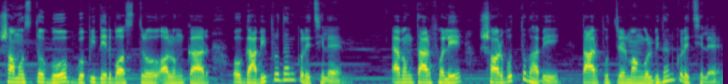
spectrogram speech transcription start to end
সমস্ত গোপ গোপীদের বস্ত্র অলঙ্কার ও গাবি প্রদান করেছিলেন এবং তার ফলে সর্বত্রভাবে তার পুত্রের মঙ্গল বিধান করেছিলেন।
